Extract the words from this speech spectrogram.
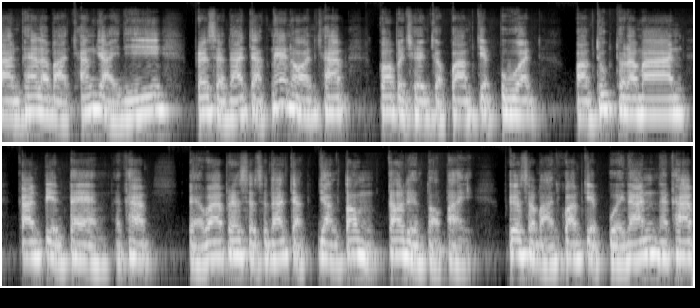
การแพร่ระบาดครั้งใหญ่นี้ พระศาสนาจักรแน่นอนครับ ก็เผชิญกับความเจ็บปวด ความทุกข์ทรมาน การเปลี่ยนแปลงนะครับ แต่ว่าพระศาสนาจักรยังต้องก้าวเดินต่อไป เพื่อสมานความเจ็บป่วยนั้นนะครับ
